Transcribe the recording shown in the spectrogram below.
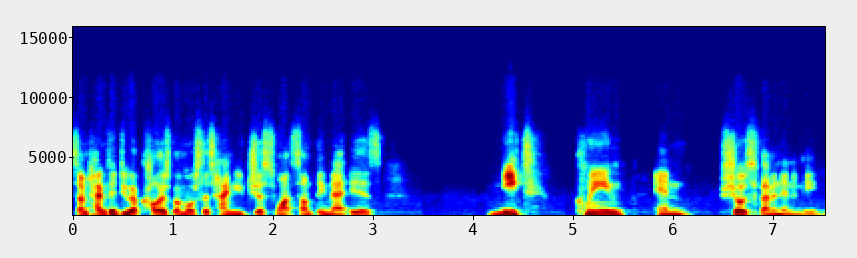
Sometimes they do have colors, but most of the time you just want something that is neat, clean, and shows femininity.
